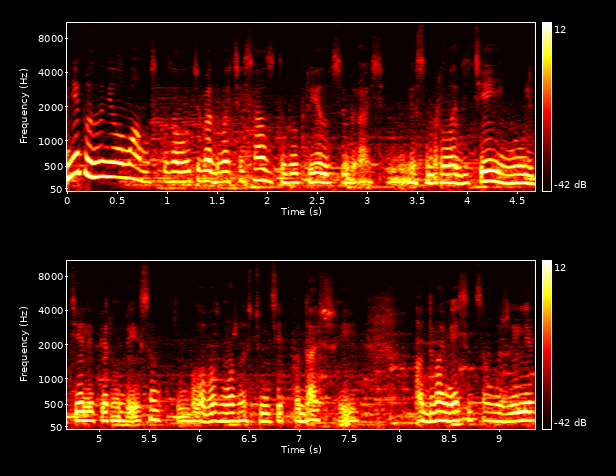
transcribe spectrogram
Мне позвонила мама, сказала, у тебя два часа, за тобой приеду, собирайся. Я собрала детей, и мы улетели первым рейсом, каким была возможность улететь подальше. И а, два месяца мы жили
